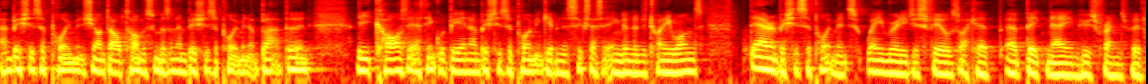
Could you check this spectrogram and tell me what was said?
ambitious appointments. Jon Dahl Tomasson was an ambitious appointment at Blackburn. Lee Carsley, I think, would be an ambitious appointment given the success at England under 21s. They're ambitious appointments. Wayne Rooney just feels like a, a big name who's friends with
